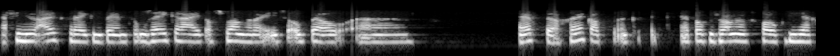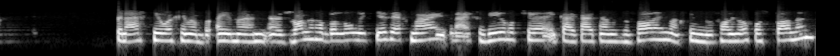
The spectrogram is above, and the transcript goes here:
als je nu uitgerekend bent, onzekerheid als zwangere is ook wel heftig. Hè? Ik, had, ik, ik, heb ook een zwangere gesproken die zegt, ben eigenlijk heel erg in mijn, in mijn zwangere ballonnetje, zeg maar. In mijn eigen wereldje. Ik kijk uit naar mijn bevalling, maar ik vind mijn bevalling ook wel spannend.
